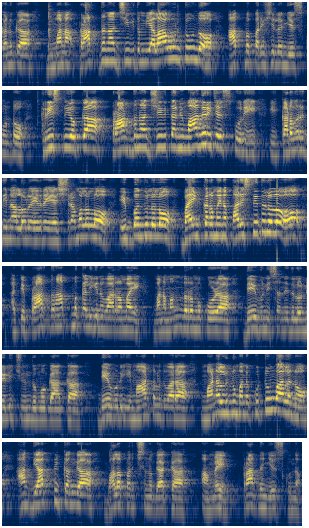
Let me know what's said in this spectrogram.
కనుక మన ప్రార్థనా జీవితం ఎలా ఉంటుందో ఆత్మ పరిశీలన చేసుకుంటూ క్రీస్తు యొక్క ప్రార్థనా జీవితాన్ని మాదిరి చేసుకుని ఈ కడవరి దినాలలో ఎదురయ్యే శ్రమలలో ఇబ్బందులలో భయంకరమైన పరిస్థితులలో అట్టి ప్రార్థనాత్మ కలిగిన వారమై మనమందరము కూడా దేవుని సన్నిధిలో నిలిచి ఉందుముగాక దేవుడు ఈ మాటల ద్వారా మనలను మన కుటుంబాలను ఆధ్యాత్మికంగా బలపరచునుగాక. ఆమెన్. ప్రార్థన చేసుకుందాం.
